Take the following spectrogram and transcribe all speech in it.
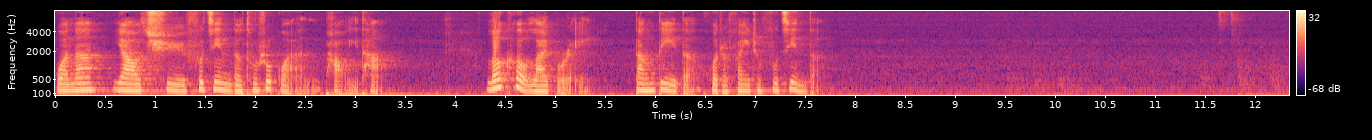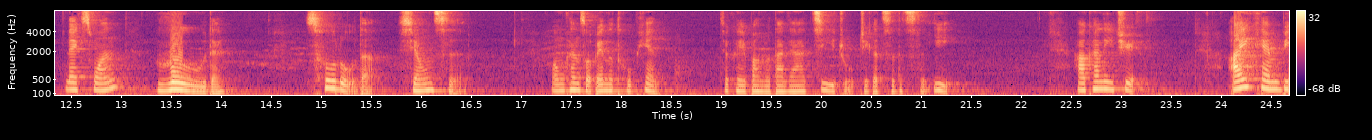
我呢要去附近的图书馆跑一趟，local library，当地的或者翻译成附近的。Next one，rude，粗鲁的形容词。我们看左边的图片，就可以帮助大家记住这个词的词义。好看例句：I can be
